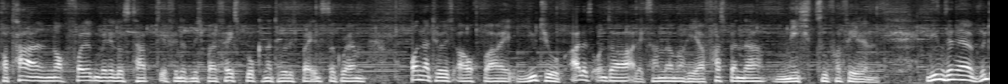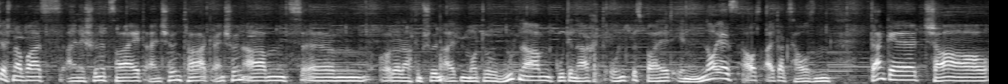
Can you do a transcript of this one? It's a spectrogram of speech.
Portalen noch folgen, wenn ihr Lust habt. Ihr findet mich bei Facebook, natürlich bei Instagram und natürlich auch bei YouTube. Alles unter Alexander Maria Fassbender nicht zu verfehlen. In diesem Sinne wünsche ich noch was, eine schöne Zeit, einen schönen Tag, einen schönen Abend ähm, oder nach dem schönen alten Motto guten Abend, gute Nacht und bis bald in Neues aus Alltagshausen. Danke, ciao.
